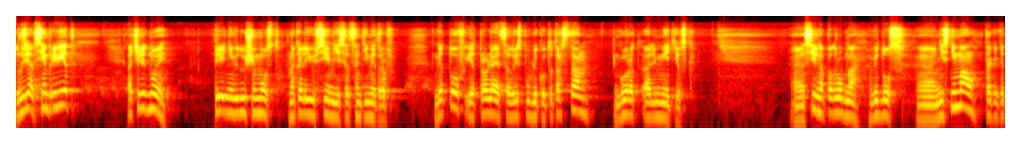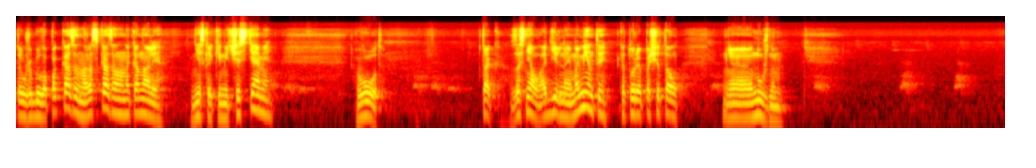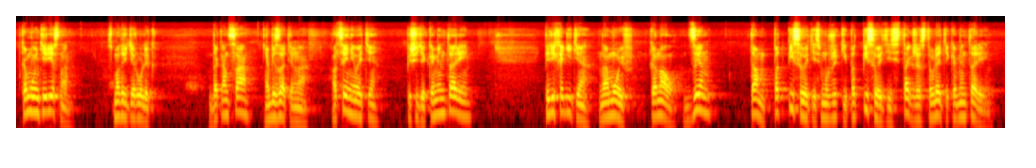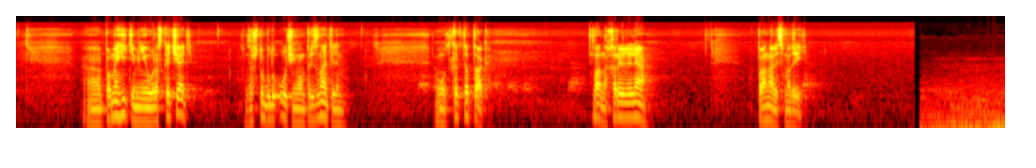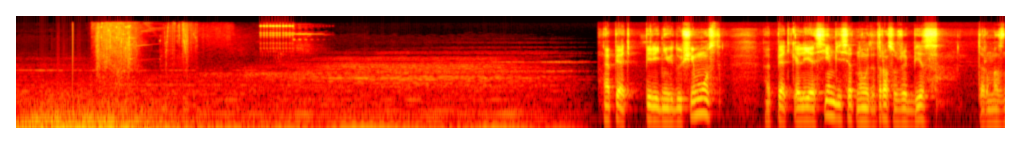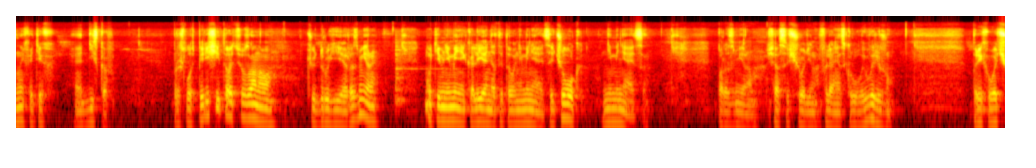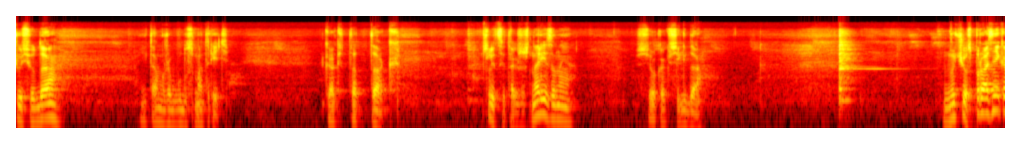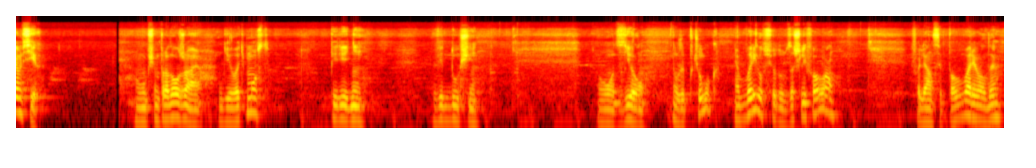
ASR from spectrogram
Друзья, всем привет! Очередной передний ведущий мост на колею 70 сантиметров готов и отправляется в Республику Татарстан, город Альметьевск. Э, Сильно подробно видос э, не снимал, так как это уже было показано, рассказано на канале несколькими частями. Вот. Так, заснял отдельные моменты, которые посчитал э, нужным. Кому интересно, смотрите ролик до конца. Обязательно оценивайте, пишите комментарии. Переходите на мой канал Дзен. Там подписывайтесь, мужики, подписывайтесь. Также оставляйте комментарии. Э, помогите мне его раскачать, за что буду очень вам признателен. Вот, как-то так. Ладно, хары-ля-ля. Погнали смотреть. Опять передний ведущий мост. Опять колея 70, но в этот раз уже без тормозных этих э, дисков. Пришлось пересчитывать все заново. Чуть другие размеры. Но тем не менее колея от этого не меняется. И чулок не меняется по размерам. Сейчас еще один флянец круглый вырежу. Прихвачу сюда. И там уже буду смотреть. Как-то так. Шлицы также нарезанные. Все как всегда. Ну что, с праздником всех. В общем, продолжаю делать мост. Передний, ведущий. Вот, сделал уже чулок. Обварил все тут, зашлифовал. Фалянсы поваривал, да.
